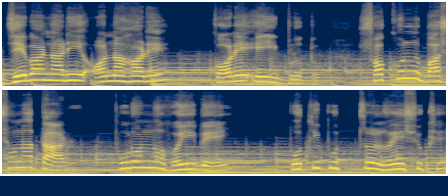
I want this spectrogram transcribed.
যেবা নারী অনাহারে করে এই ব্রত। সকল বাসনা তার পূরণ হইবে, পতিপুত্র লয়ে সুখে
